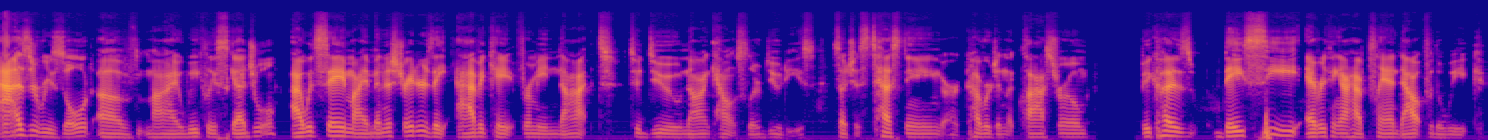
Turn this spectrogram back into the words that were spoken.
as a result of my weekly schedule, I would say my administrators they advocate for me not to do non-counselor duties such as testing or coverage in the classroom because they see everything I have planned out for the week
